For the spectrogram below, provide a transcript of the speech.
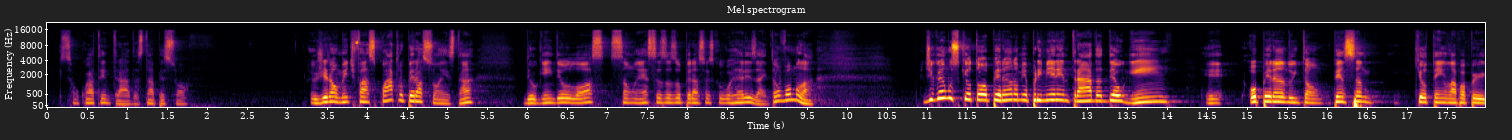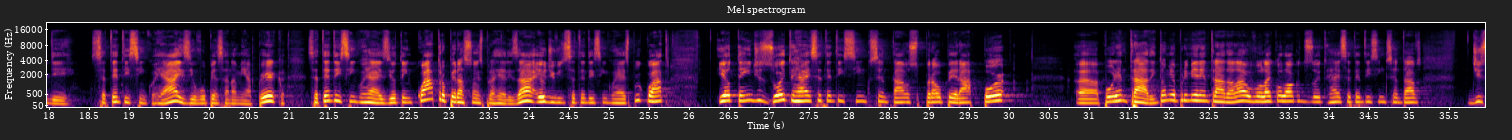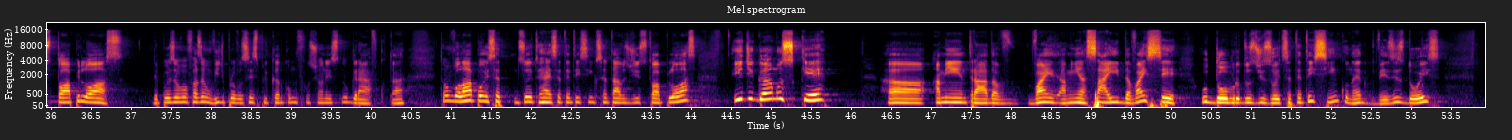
Aqui são quatro entradas, tá, pessoal? Eu geralmente faço quatro operações, tá? Deu gain, deu loss, são essas as operações que eu vou realizar. Então vamos lá. Digamos que eu estou operando a minha primeira entrada, deu gain, eh, operando então, pensando que eu tenho lá para perder 75 reais e eu vou pensar na minha perca, 75 reais e eu tenho quatro operações para realizar, eu divido 75 reais por quatro e eu tenho 18 reais 75 centavos para operar por uh, por entrada. Então minha primeira entrada lá eu vou lá e coloco 18 reais 75 centavos de stop loss. Depois eu vou fazer um vídeo para você explicando como funciona isso no gráfico, tá? Então vou lá ponho 18 reais 75 centavos de stop loss e digamos que uh, a minha entrada vai, a minha saída vai ser o dobro dos 18,75, né, vezes 2.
